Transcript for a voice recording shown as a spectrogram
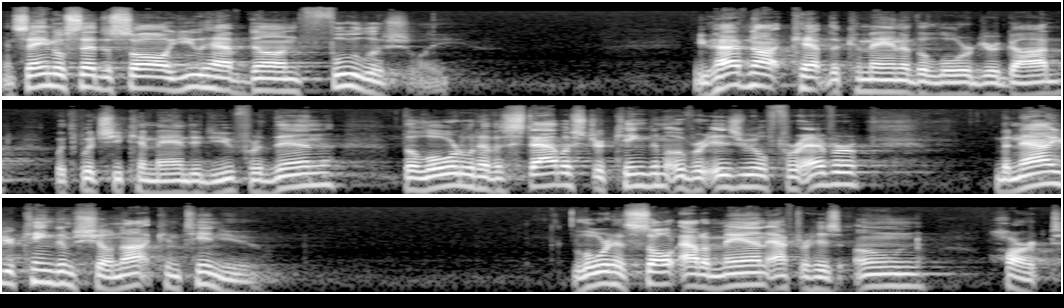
And Samuel said to Saul, You have done foolishly. You have not kept the command of the Lord your God with which he commanded you, for then the Lord would have established your kingdom over Israel forever. But now your kingdom shall not continue. The Lord has sought out a man after his own heart.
